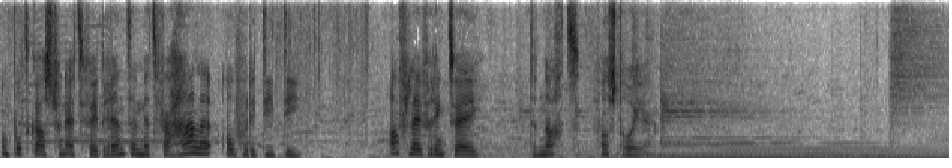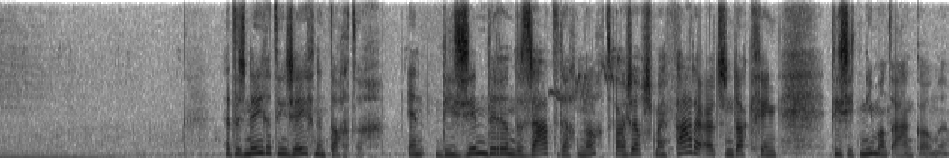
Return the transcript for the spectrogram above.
een podcast van RTV Drenthe met verhalen over de TT. Aflevering 2, De Nacht van Strooier. Het is 1987 en die zinderende zaterdagnacht, waar zelfs mijn vader uit zijn dak ging, die ziet niemand aankomen.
